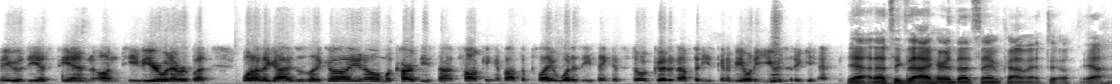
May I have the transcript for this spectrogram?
maybe it was ESPN on TV or whatever. But one of the guys was like, "Oh, you know, McCarthy's not talking about the play. What does he think? It's still good enough that he's going to be able to use it again." Yeah, that's exactly. I heard that same comment too. Yeah.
